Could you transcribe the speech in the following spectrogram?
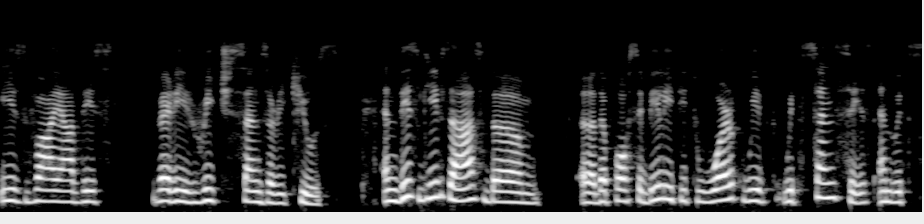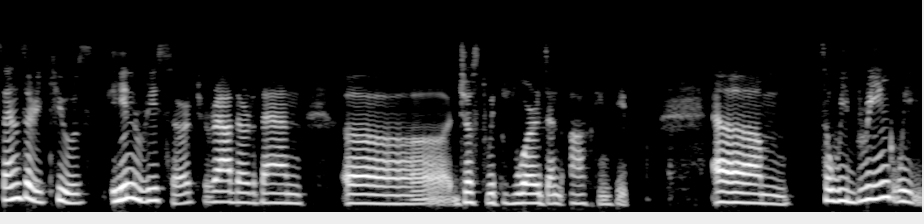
is via this very rich sensory cues and this gives us the uh, the possibility to work with, with senses and with sensory cues in research rather than uh, just with words and asking people. Um, so we bring, we,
